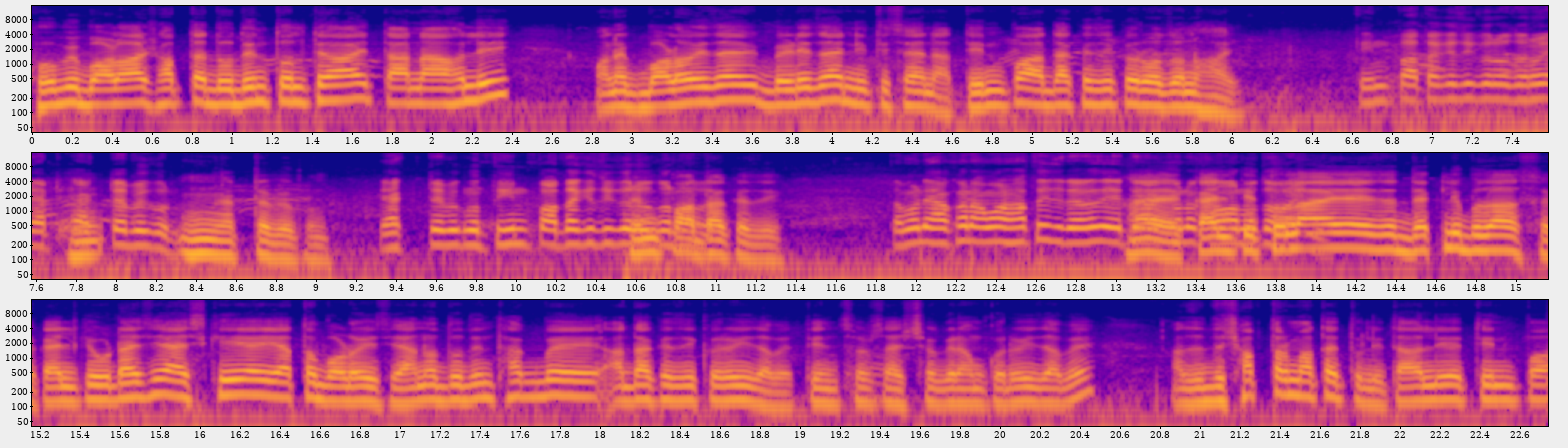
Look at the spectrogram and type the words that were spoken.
খুবই বড় হয় সপ্তাহে দুদিন তুলতে হয় তা না হলেই অনেক বড় হয়ে যায় বেড়ে যায় নিতে চায় না। তিন পা আধা কেজি করে ওজন হয়। তিন পাতা কেজি করে ওজন হয়? একটা বেগুন? হুম একটা বেগুন। একটা বেগুন তিন পাতা কেজি করে ওজন পা আধা কেজি। তার মানে এখন আমার হাতে যেটা এটা হ্যাঁ এখনও কালকে তোলায় দেখলি বোঝা যাচ্ছে। কালকে উঠাইছি আজকে এত বড় হয়েছে। এখনও দুদিন থাকবে আধা কেজি করেই যাবে। তিনশো চারশো গ্রাম করেই যাবে। আর যদি সপ্তাহের মাথায় তুলি তাহলে তিন পা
